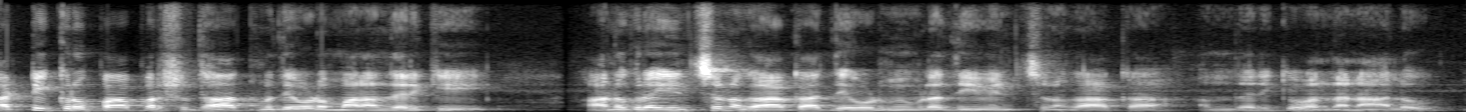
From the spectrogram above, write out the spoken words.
అట్టి కృప పరిశుద్ధాత్మ దేవుడు మనందరికీ అనుగ్రహించునుగాక దేవుడు మిమ్మల్ని దీవించునుగాక అందరికీ వందనాలు.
